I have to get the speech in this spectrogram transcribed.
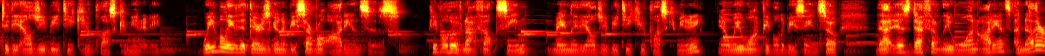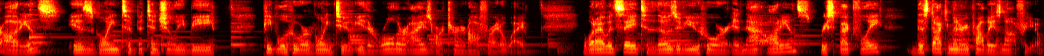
to the LGBTQ plus community. We believe that there's going to be several audiences people who have not felt seen, mainly the LGBTQ plus community, and we want people to be seen. So that is definitely one audience. Another audience is going to potentially be people who are going to either roll their eyes or turn it off right away. What I would say to those of you who are in that audience, respectfully, this documentary probably is not for you.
